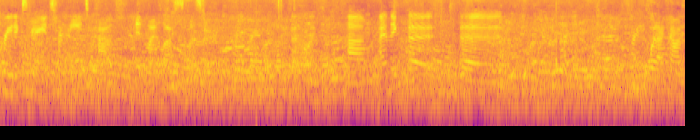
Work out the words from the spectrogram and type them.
great experience for me to have in my last semester. Um, I think the, the what I found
